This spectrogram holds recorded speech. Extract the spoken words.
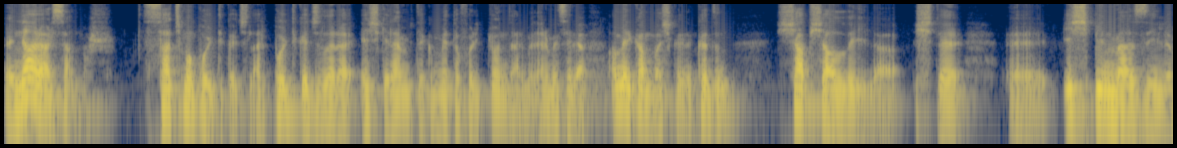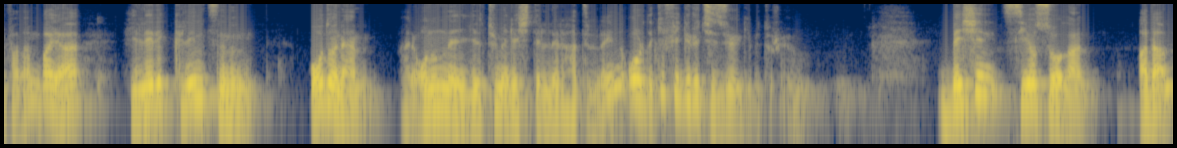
E, ne ararsan var. Saçma politikacılar, politikacılara eş gelen bir takım metaforik göndermeler. Mesela Amerikan başkanı kadın şapşallığıyla, işte e, iş bilmezliğiyle falan bayağı Hillary Clinton'ın o dönem hani onunla ilgili tüm eleştirileri hatırlayın oradaki figürü çiziyor gibi duruyor. Beşin CEO'su olan adam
